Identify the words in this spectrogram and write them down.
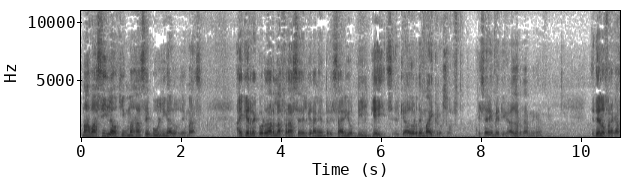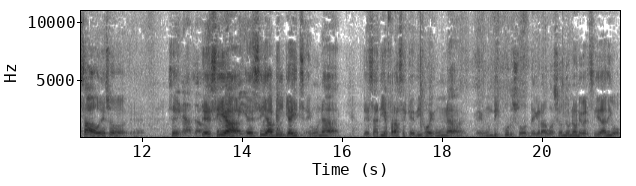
más vacila o quien más hace bullying a los demás. Hay que recordar la frase del gran empresario Bill Gates, el creador de Microsoft. Ese era investigador también. ¿eh? De los fracasados, de eso eh, se- decía, decía Bill Gates en una de esas 10 frases que dijo en, una, en un discurso de graduación de una universidad, digo,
